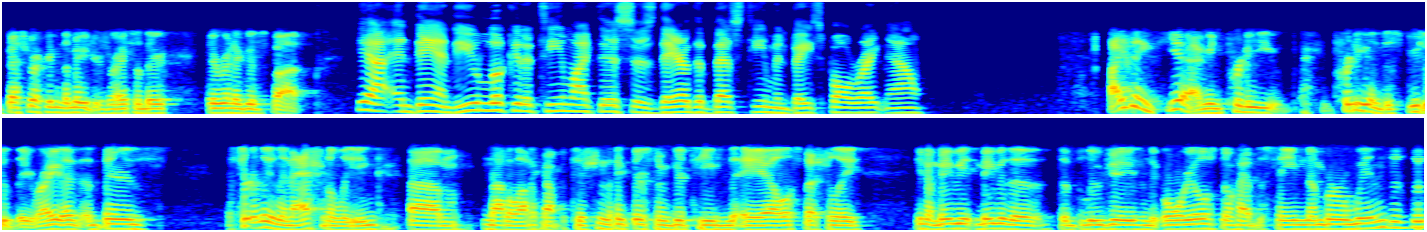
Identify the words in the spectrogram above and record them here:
best record in the majors, right? So they're they're in a good spot. Yeah, and Dan, do you look at a team like this as they're the best team in baseball right now? I think, yeah, I mean, pretty pretty undisputedly, right? Uh, there's certainly in the National League, um, not a lot of competition. I think there's some good teams in the AL, especially you know, maybe maybe the the Blue Jays and the Orioles don't have the same number of wins as the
